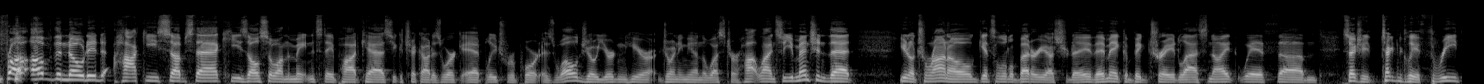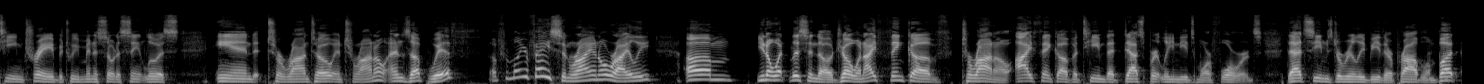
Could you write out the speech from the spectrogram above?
for, of the noted hockey Substack, he's also on the Maintenance Day podcast. You can check out his work at Bleacher Report as well. Joe Yerdon here joining me on the West Herr Hotline. So you mentioned that you know Toronto gets a little better yesterday. They make a big trade last night with um, it's actually technically a three-team trade between Minnesota, St. Louis, and Toronto, and Toronto ends up with a familiar face in Ryan O'Reilly. Um, you know what? Listen, though, Joe, when I think of Toronto, I think of a team that desperately needs more forwards. That seems to really be their problem. But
